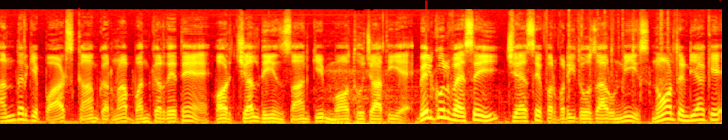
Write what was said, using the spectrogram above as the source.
अंदर के पार्ट्स काम करना बंद कर देते हैं, और जल्द ही इंसान की मौत हो जाती है। बिल्कुल वैसे ही, जैसे फरवरी 2019 नॉर्थ इंडिया के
